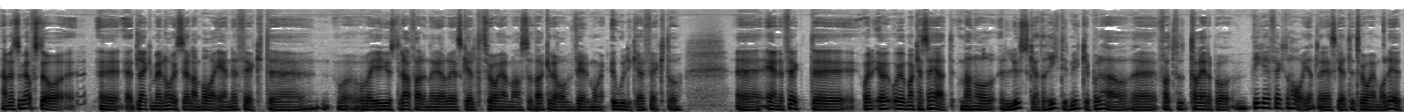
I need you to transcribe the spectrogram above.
Ja, men som jag förstår, eh, ett läkemedel har ju sällan bara en effekt. Eh, och just i det här fallet när det gäller SGLT2-hämmare så verkar det ha väldigt många olika effekter. Eh, en effekt, eh, och man kan säga att man har luskat riktigt mycket på det här eh, för att ta reda på vilka effekter har egentligen SGLT2-hämmare. Det är ett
